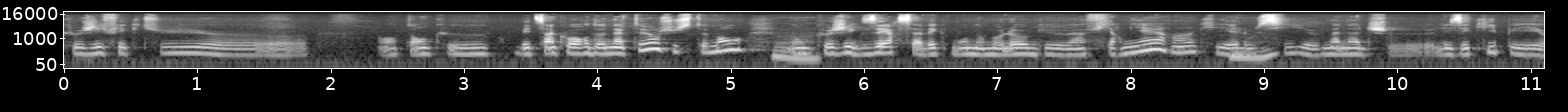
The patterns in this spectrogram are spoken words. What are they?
que j'effectue en tant que médecin coordonnateur, justement, mmh. donc que j'exerce avec mon homologue euh, infirmière, hein, qui elle mmh. aussi euh, manage euh, les équipes et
